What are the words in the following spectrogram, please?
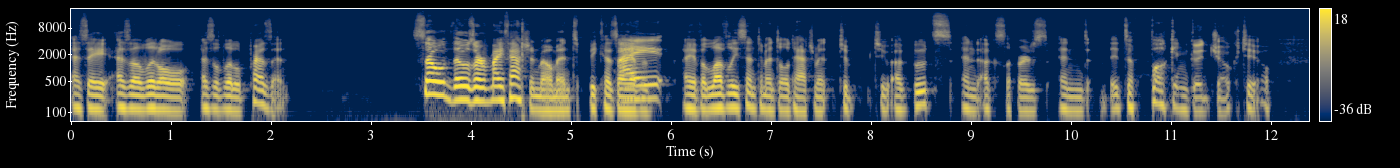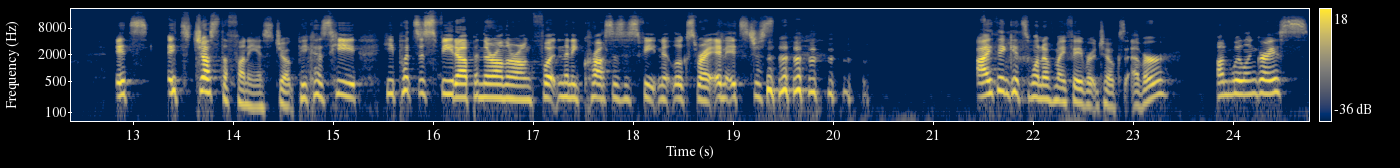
As a as a little as a little present. So those are my fashion moment because I have a, I I have a lovely sentimental attachment to to UGG boots and UGG slippers, and it's a fucking good joke too. it's it's just the funniest joke because he he puts his feet up and they're on the wrong foot and then he crosses his feet and it looks right and it's just I think it's one of my favorite jokes ever on Will and Grace.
